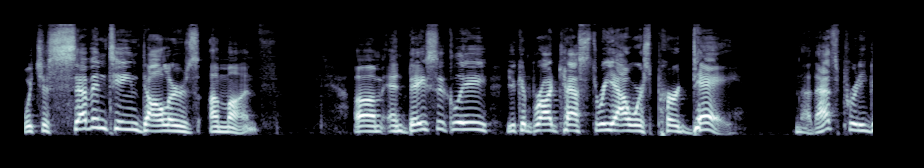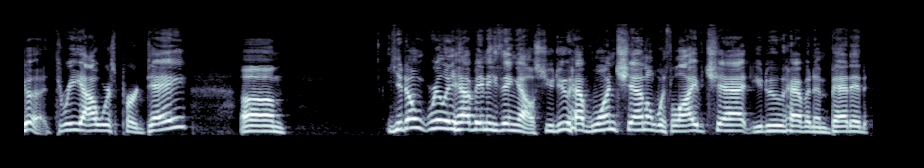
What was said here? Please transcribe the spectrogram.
which is seventeen dollars a month, um, and basically you can broadcast three hours per day. Now that's pretty good. Three hours per day. Um, you don't really have anything else. You do have one channel with live chat. You do have an embedded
